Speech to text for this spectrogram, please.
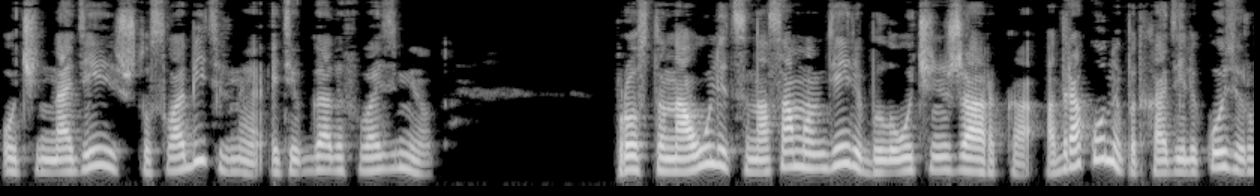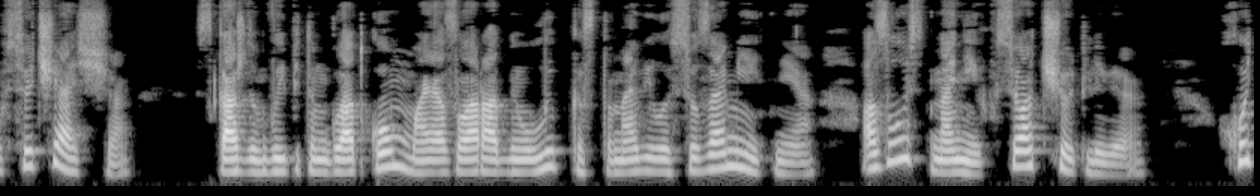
очень надеясь, что слабительное этих гадов возьмет. Просто на улице на самом деле было очень жарко, а драконы подходили к озеру все чаще – с каждым выпитым глотком моя злорадная улыбка становилась все заметнее, а злость на них все отчетливее. Хоть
